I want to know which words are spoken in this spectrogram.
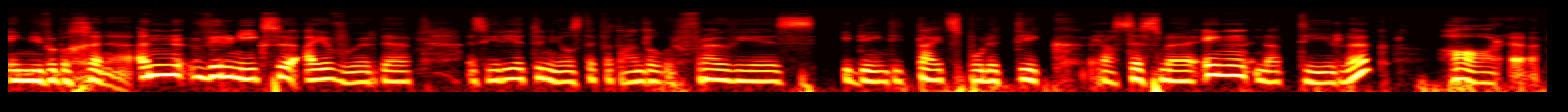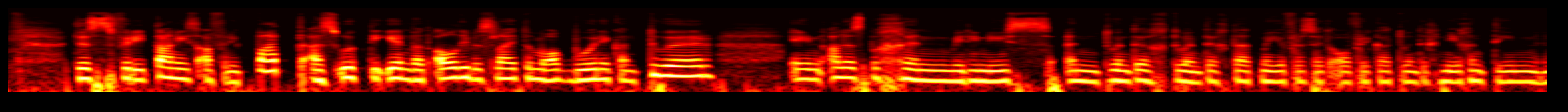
en nuwe beginne. In Veronique se eie woorde is hierdie 'n toneelstuk wat handel oor vrou wees, identiteitspolitiek, rasisme en natuurlik hare. Dis vir die tannies af van die pad as ook die een wat al die besluite maak bo in die kantoor en alles begin met die nuus in 2020 dat my juffrou Suid-Afrika 2019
